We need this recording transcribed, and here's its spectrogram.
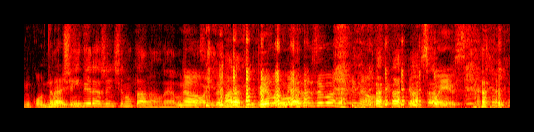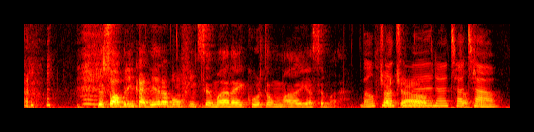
encontrar no a gente. No Tinder a gente não tá não, né, Lucas? Não, ainda Maravilha. não. Pelo menos eu acho que não. Eu desconheço. Pessoal, brincadeira, bom fim de semana e curtam aí a semana. Bom final tchau, de semana. tchau. tchau. tchau.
